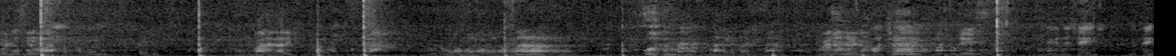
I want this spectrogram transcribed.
Buenísimo. Vale, dale. Buena, buena, buena, buena. Buena, buena. Ocho. You change? Okay.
